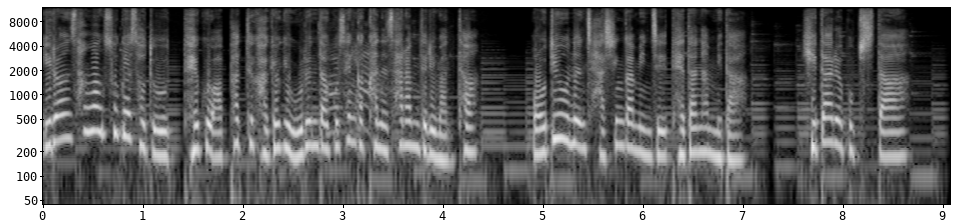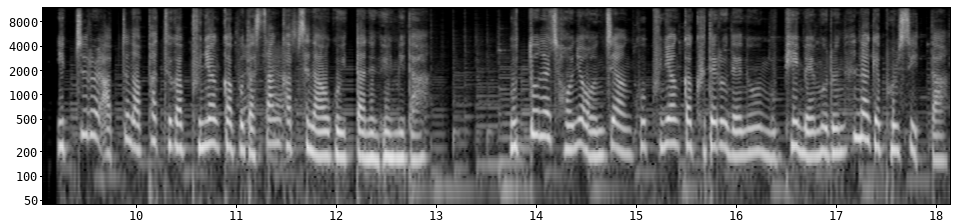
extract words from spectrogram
이런 상황 속에서도 대구 아파트 가격이 오른다고 생각하는 사람들이 많다. 어디 오는 자신감인지 대단합니다. 기다려 봅시다. 입주를 앞둔 아파트가 분양가보다 싼 값에 나오고 있다는 의미다. 웃돈을 전혀 얹지 않고 분양가 그대로 내놓은 무피 매물은 흔하게 볼 수 있다.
